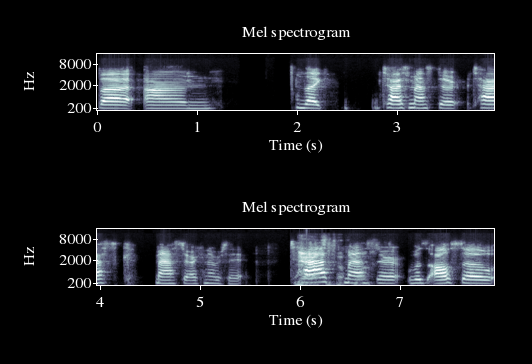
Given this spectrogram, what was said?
but um, like Taskmaster, Taskmaster, I can never say it. Yeah, it's a tough one. Taskmaster was also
